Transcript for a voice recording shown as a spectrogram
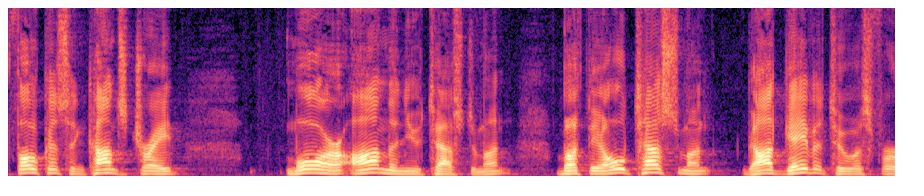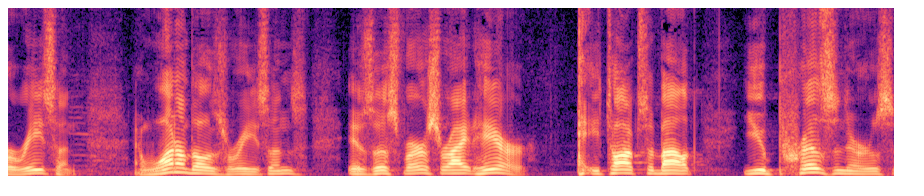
focus and concentrate more on the New Testament, but the Old Testament, God gave it to us for a reason. And one of those reasons is this verse right here. He talks about you prisoners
